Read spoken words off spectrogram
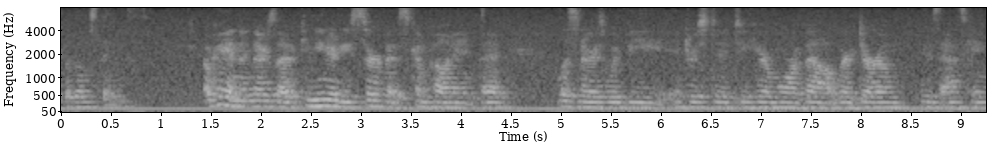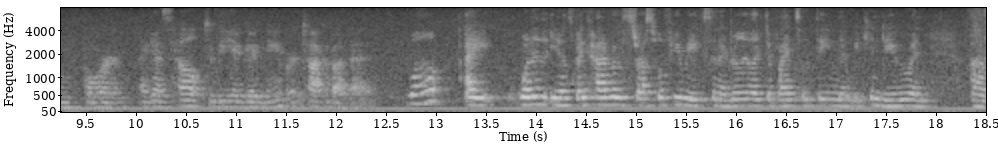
for those things. Okay, and then there's a community service component that listeners would be interested to hear more about, where Durham is asking for, I guess, help to be a good neighbor. Talk about that. Well, I, one of the, you know, it's been kind of a stressful few weeks, and I'd really like to find something that we can do, and um,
